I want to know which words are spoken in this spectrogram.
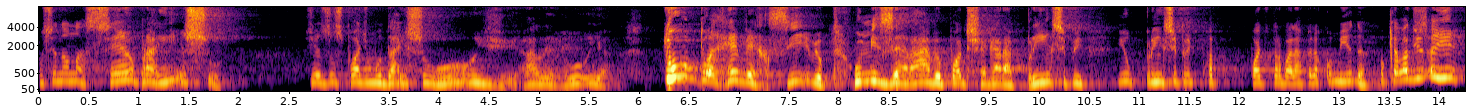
Você não nasceu para isso. Jesus pode mudar isso hoje. Aleluia. Tudo é reversível. O miserável pode chegar a príncipe e o príncipe pode, trabalhar pela comida. É o que ela diz aí.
